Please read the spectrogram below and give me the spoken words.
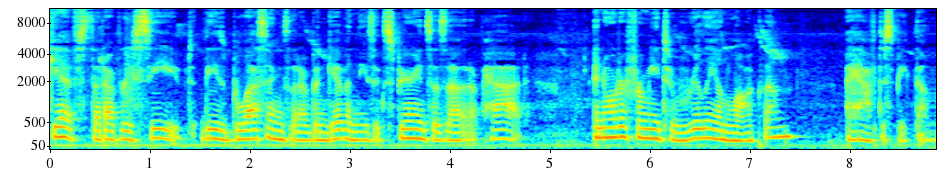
gifts that I've received, these blessings that I've been given, these experiences that I've had, in order for me to really unlock them, I have to speak them.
